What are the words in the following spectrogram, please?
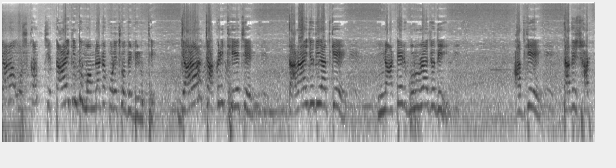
যারা উস্কাচ্ছে তারাই কিন্তু মামলাটা করেছে ওদের বিরুদ্ধে। যারা চাকরি খেয়েছেন তারাই যদি আজকে নাটের গুরুরা যদি আজকে তাদের স্বার্থ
